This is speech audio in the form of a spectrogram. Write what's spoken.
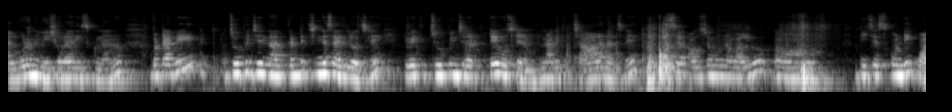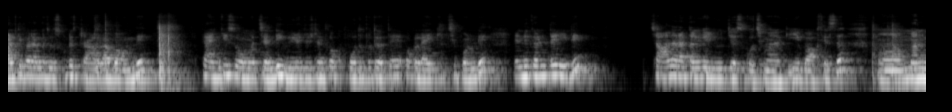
అవి కూడా నేను మీషోలోనే తీసుకున్నాను. బట్ అవి చూపించిన దానికంటే చిన్న సైజులో వచ్చినాయి. ఇవైతే చూపించినట్టే వచ్చినాయి అనమాట నాకైతే చాలా నచ్చినాయి. సో అవసరం ఉన్న వాళ్ళు తీసేసుకోండి. క్వాలిటీ పరంగా చూసుకుంటే చాలా బాగుంది. థ్యాంక్ యూ సో మచ్ అండి. వీడియో చూసినందుకు ఒక పొదుపు అయితే ఒక లైక్ ఇచ్చిపోండి ఎందుకంటే ఇది చాలా రకాలుగా యూజ్ చేసుకోవచ్చు మనకి ఈ బాక్సెస్. మనం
